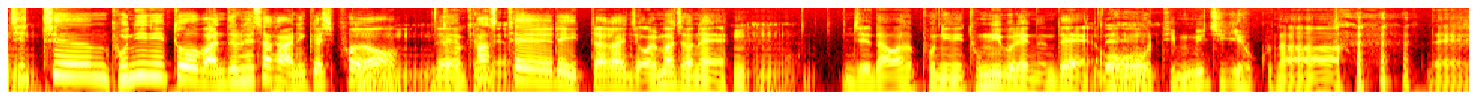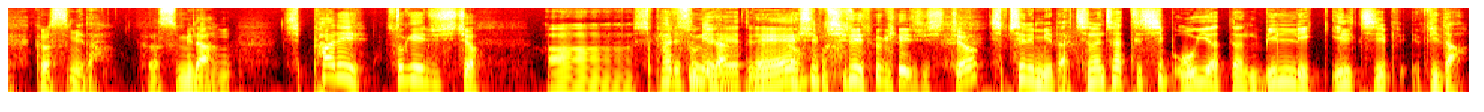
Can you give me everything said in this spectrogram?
짙은 본인이 또 만든 회사가 아닐까 싶어요. 음, 네, 그렇겠네요. 파스텔에 있다가 이제 얼마 전에 음, 음, 이제 나와서 본인이 독립을 했는데 네. 오, Deep Music이었구나. 네, 그렇습니다. 그렇습니다. 음. 18위 소개해 주시죠. 아 18위 좋습니다. 소개해 네, 드렸고요. 17위 소개해 주시죠. 17입니다. 지난 차트 15위였던 밀릭 1집 VIDA.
